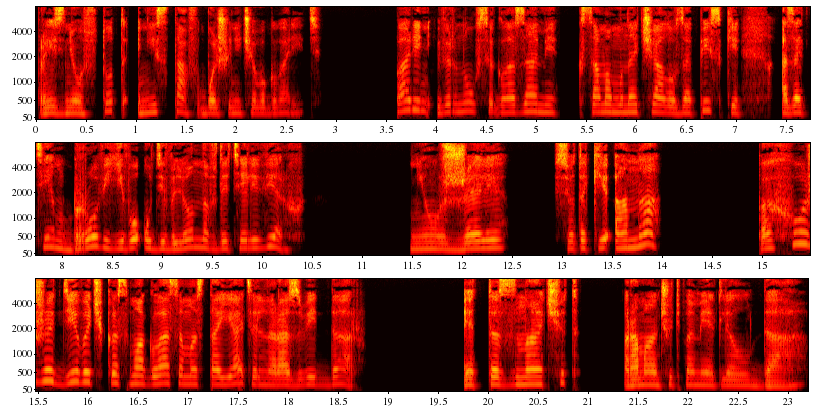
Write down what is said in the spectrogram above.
произнес тот, не став больше ничего говорить. Парень вернулся глазами к самому началу записки, а затем брови его удивленно взлетели вверх. Неужели все-таки она? Похоже, девочка смогла самостоятельно развить дар. Это значит, Роман чуть помедлил, да,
